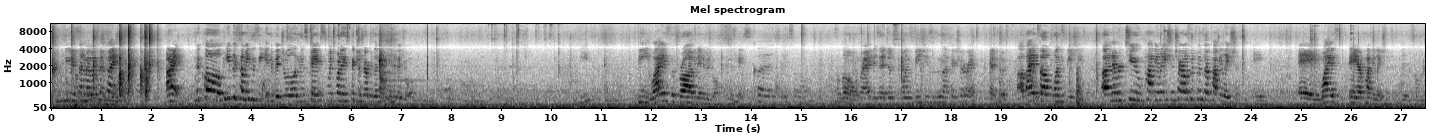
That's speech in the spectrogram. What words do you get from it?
You can hear of my at twice. Alright, Nicole, can you please tell me who's the individual in this case? Which one of these pictures represents the individual? B? B. Why is the frog an individual in this case? Because it's alone. It's alone, right? Is it just one species is in that picture, right? Okay, so uh, by itself, one species. Uh, number two, population. Charles, which one's our population? A, A. Why is A our population? there's only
